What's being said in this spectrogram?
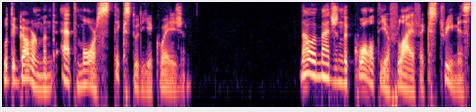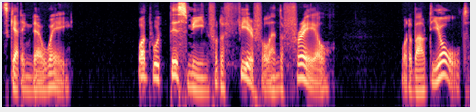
would the government add more sticks to the equation? Now imagine the quality of life extremists getting their way. What would this mean for the fearful and the frail? What about the old?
